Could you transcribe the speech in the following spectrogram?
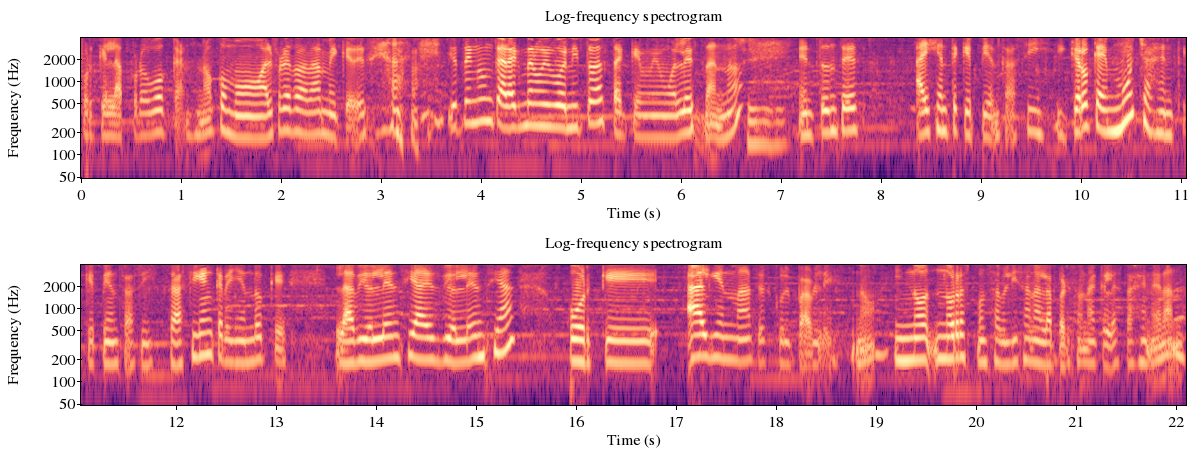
porque la provocan, ¿no? Como Alfredo Adame que decía, yo tengo un carácter muy bonito hasta que me molestan, ¿no? Sí. Entonces, hay gente que piensa así y creo que hay mucha gente que piensa así. O sea, siguen creyendo que la violencia es violencia porque alguien más es culpable, ¿no? Y no, no responsabilizan a la persona que la está generando.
